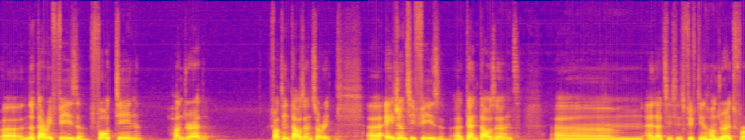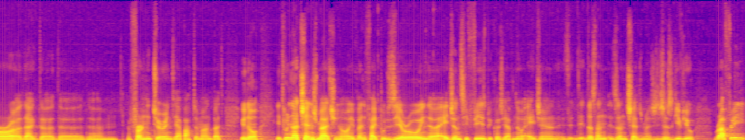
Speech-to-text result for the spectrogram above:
uh, notary fees 1400 14,000 sorry agency fees 10,000 um, and that's it. It's fifteen hundred for uh, like the the, the um, furniture in the apartment. But you know, it will not change much. You know, even if I put zero in the agency fees because you have no agent, it, it doesn't it doesn't change much. It just give you roughly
